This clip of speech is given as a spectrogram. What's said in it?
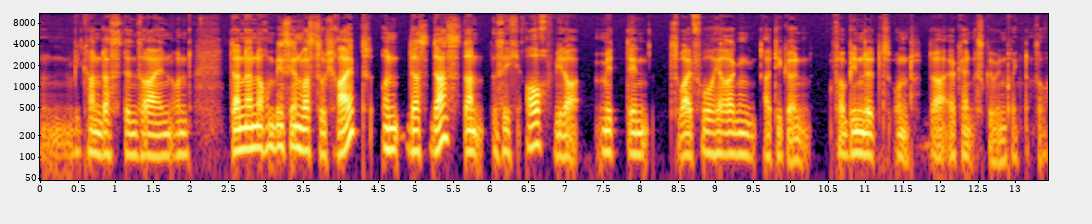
wie kann das denn sein? Und dann dann noch ein bisschen was zu schreibt und dass das dann sich auch wieder mit den zwei vorherigen Artikeln verbindet und da Erkenntnisgewinn bringt und so.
